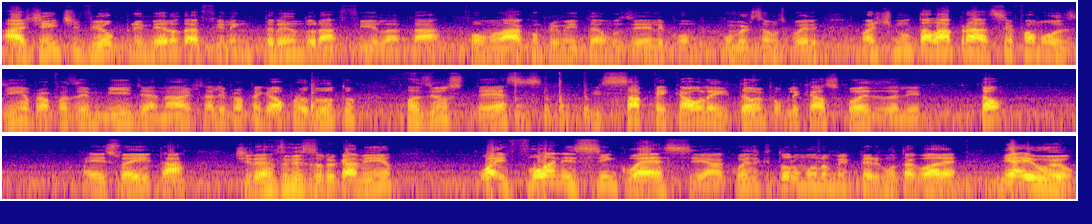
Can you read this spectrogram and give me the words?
a gente viu o primeiro da fila entrando na fila, tá? Fomos lá, cumprimentamos ele, conversamos com ele, mas a gente não tá lá para ser famosinho, para fazer mídia, não, a gente tá ali para pegar o produto, fazer os testes e sapecar o leitão e publicar as coisas ali. Então, É isso aí, tá? Tirando isso do caminho. O iPhone 5S, a coisa que todo mundo me pergunta agora é: e aí, Will?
